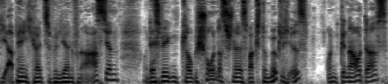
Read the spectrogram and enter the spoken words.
die Abhängigkeit zu verlieren von Asien. Und deswegen glaube ich schon, dass schnelles Wachstum möglich ist. Und genau das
